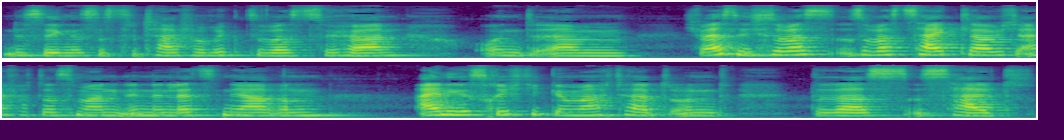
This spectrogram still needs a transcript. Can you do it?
Und deswegen ist es total verrückt, sowas zu hören. Und ähm, ich weiß nicht, sowas, sowas zeigt, glaube ich, einfach, dass man in den letzten Jahren einiges richtig gemacht hat und das ist halt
